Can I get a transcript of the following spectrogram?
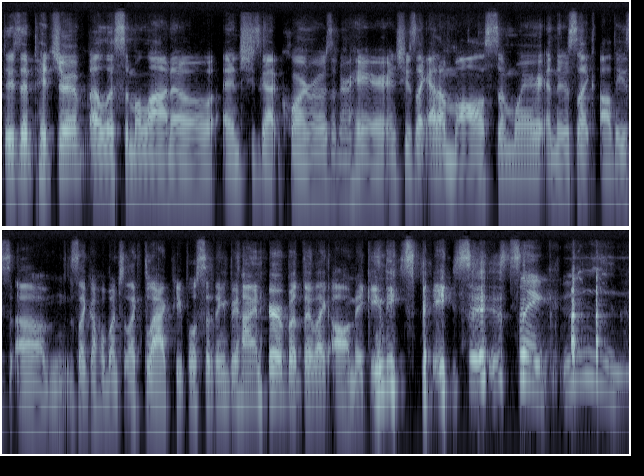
There's a picture of Alyssa Milano and she's got cornrows in her hair and she's like at a mall somewhere and there's like all these um it's like a whole bunch of like black people sitting behind her but they're like all making these faces. Like, ooh.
